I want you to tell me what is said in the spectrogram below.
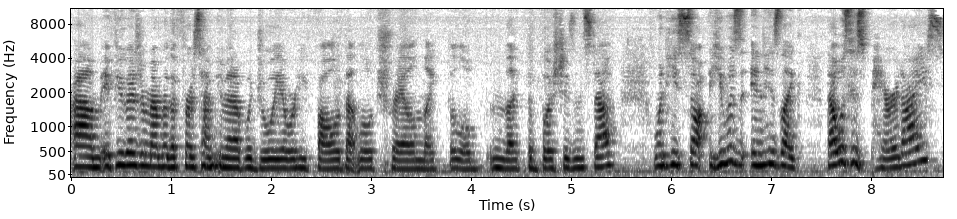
um, if you guys remember the first time he met up with Julia, where he followed that little trail and like the little in, like the bushes and stuff, when he saw he was in his like that was his paradise,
